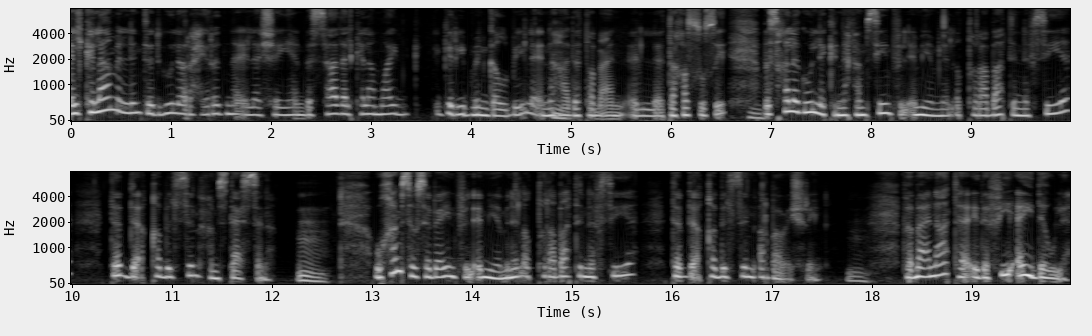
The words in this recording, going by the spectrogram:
الكلام اللي أنت تقوله راح يردنا إلى شيئين بس هذا الكلام وايد قريب من قلبي لأن مم. هذا طبعا التخصصي مم. بس خل أقول لك إن 50% من الاضطرابات النفسية تبدأ قبل سن 15 سنة مم. و75% من الاضطرابات النفسية تبدأ قبل سن 24 مم. فمعناتها إذا في أي دولة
